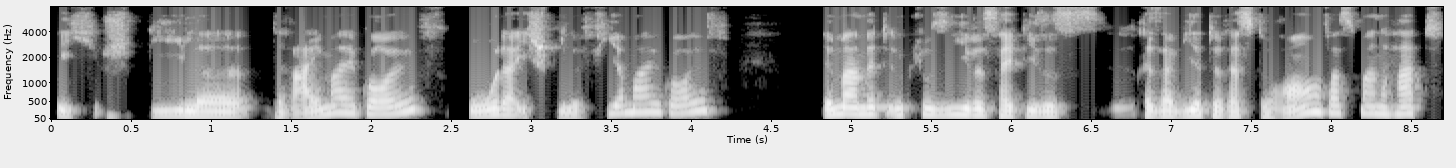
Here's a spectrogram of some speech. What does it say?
ich spiele dreimal Golf oder ich spiele viermal Golf. Immer mit inklusive ist halt dieses reservierte Restaurant, was man hat.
